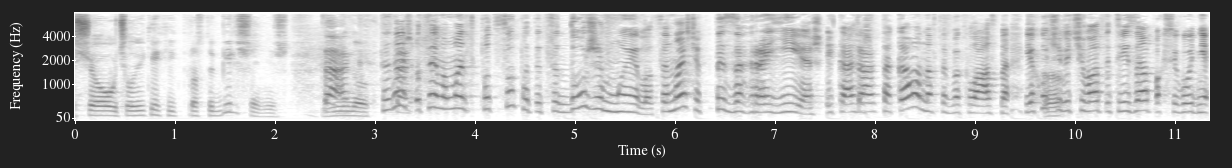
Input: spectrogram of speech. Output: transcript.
що у чоловіків їх просто більше, ніж Так. жінок. Ти знаєш, оцей момент поцупити це дуже мило. Це наче ти заграєш і кажеш, Так. така вона в тебе класна. Я хочу відчувати твій запах сьогодні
